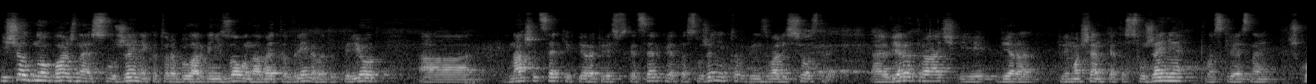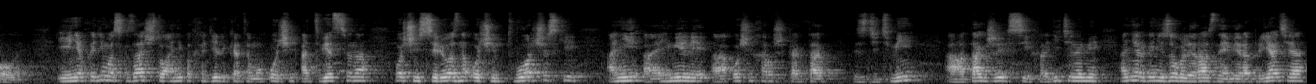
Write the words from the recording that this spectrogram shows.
Еще одно важное служение, которое было организовано в это время, в этот период а, в нашей церкви, в Первой Пересвятской церкви, это служение, которое организовали сестры а, Вера Трач и Вера Климашенко. Это служение воскресной школы. И необходимо сказать, что они подходили к этому очень ответственно, очень серьезно, очень творчески. Они а, имели очень хороший контакт с детьми, а также с их родителями. Они организовывали разные мероприятия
